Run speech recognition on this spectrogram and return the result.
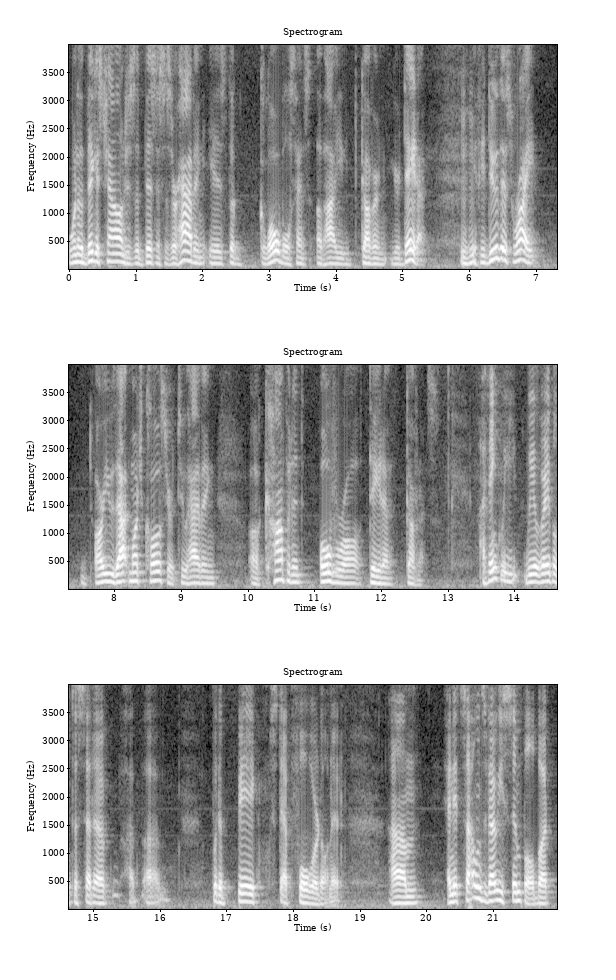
one of the biggest challenges that businesses are having is the global sense of how you govern your data. Mm -hmm. If you do this right, are you that much closer to having a competent overall data governance? I think we, we were able to set a, a, a put a big step forward on it. Um, and it sounds very simple, but,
